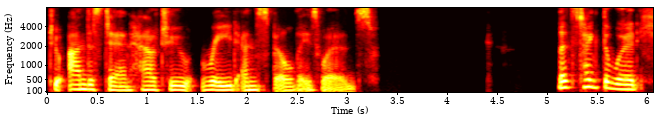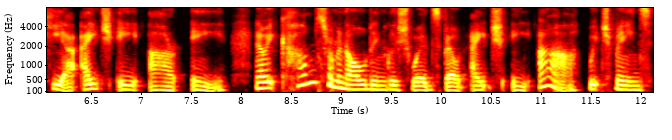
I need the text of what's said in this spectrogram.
to understand how to read and spell these words. Let's take the word here, H E R E. Now, it comes from an Old English word spelled H E R, which means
